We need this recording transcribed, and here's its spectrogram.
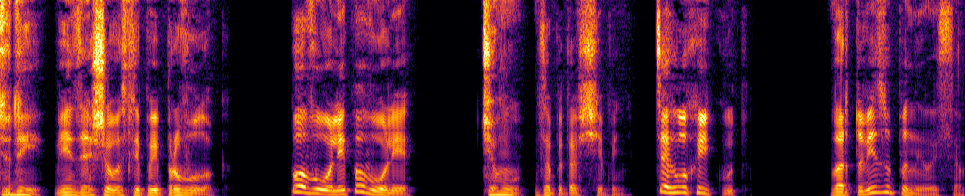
Сюди. Він зайшов у сліпий провулок. Поволі, поволі. Чому? запитав щебень. Це глухий кут. Вартові зупинилися.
